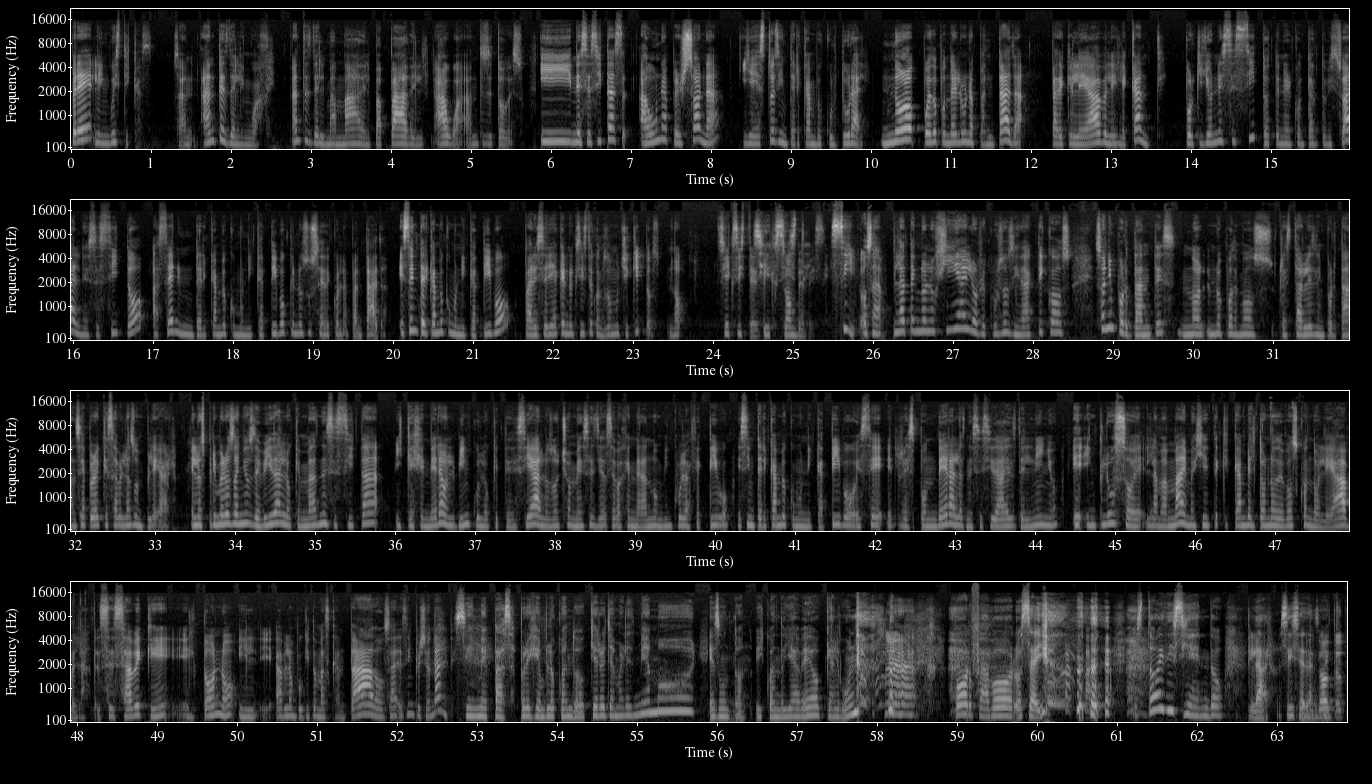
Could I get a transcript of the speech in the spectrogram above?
prelingüísticas, o sea, antes del lenguaje, antes del mamá, del papá, del agua, antes de todo eso. Y necesitas a una persona, y esto es intercambio cultural. No puedo ponerle una pantalla para que le hable y le cante porque yo necesito tener contacto visual, necesito hacer un intercambio comunicativo que no sucede con la pantalla. Este intercambio comunicativo parecería que no existe cuando son muy chiquitos. No, Sí existe, sí son bebés. Sí, o sea, la tecnología y los recursos didácticos son importantes, no, no podemos restarles la importancia, pero hay que saberlas emplear. En los primeros años de vida lo que más necesita y que genera el vínculo que te decía, a los ocho meses ya se va generando un vínculo afectivo, ese intercambio comunicativo, ese eh, responder a las necesidades del niño. E incluso eh, la mamá, imagínate que cambia el tono de voz cuando le habla. Se sabe que el tono y, habla un poquito más cantado, o sea, es impresionante. Sí, me pasa. Por ejemplo, cuando quiero llamarles mi amor, es un tono. Y cuando ya veo que alguna por favor, o sea, estoy diciendo, claro, sí se da cuenta.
